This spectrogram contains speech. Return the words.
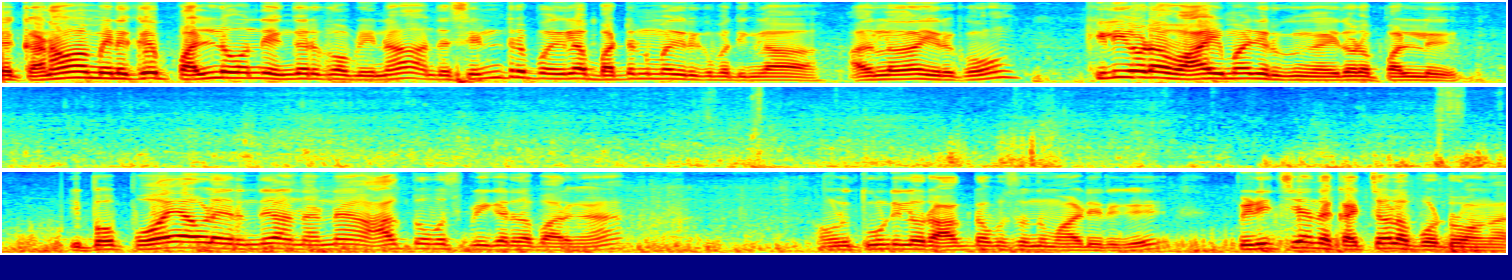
இந்த கனவா மீனுக்கு பல்லு வந்து எங்கே இருக்கும் அப்படின்னா அந்த சென்ட்ரு பகுதியில் பட்டன் மாதிரி இருக்குது பார்த்தீங்களா அதில் தான் இருக்கும். கிளியோட வாய் மாதிரி இருக்குங்க இதோட பல்லு. இப்போ போயாவில் இருந்து அந்த அண்ணன் ஆக்டோபஸ் பிடிக்கிறத பாருங்கள் அவனுக்கு தூண்டில் ஒரு ஆக்டோபஸ் வந்து மாடி இருக்குது பிடிச்சு அந்த கச்சாவில் போட்டுருவாங்க.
